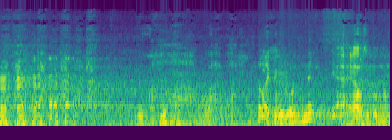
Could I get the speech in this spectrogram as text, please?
wow. wow. wow. That like a good one, didn't it? Yeah, that was a good one.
